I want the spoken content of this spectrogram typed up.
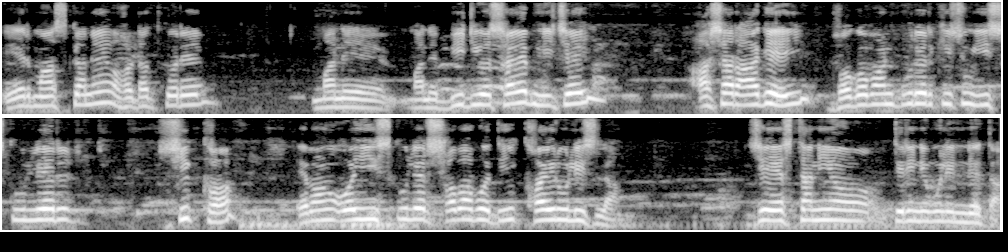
এর মাঝখানে হঠাৎ করে মানে মানে বিডিও সাহেব নিচেই আসার আগেই ভগবানপুরের কিছু স্কুলের শিক্ষক এবং ওই স্কুলের সভাপতি খয়রুল ইসলাম, যে স্থানীয় তৃণমূলীর নেতা।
